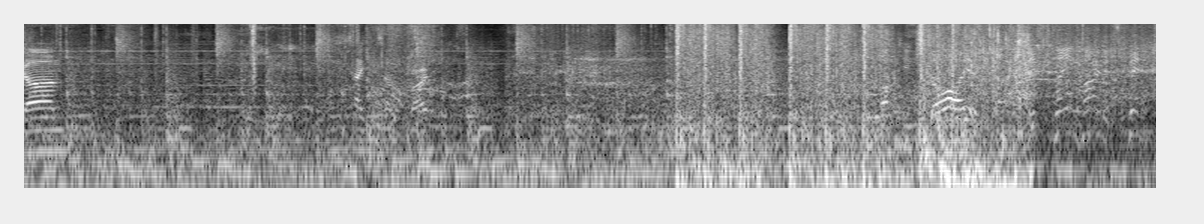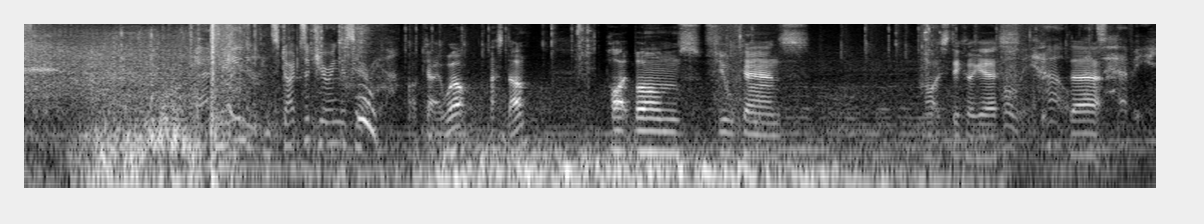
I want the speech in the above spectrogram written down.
Gotta reload this gun. Take off, bro. Fucking die. This plague heart is finished. That means we can start securing this area. Okay, well, that's done. Pipe bombs, fuel cans, nightstick, I guess. Holy Get hell, that. that's heavy.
